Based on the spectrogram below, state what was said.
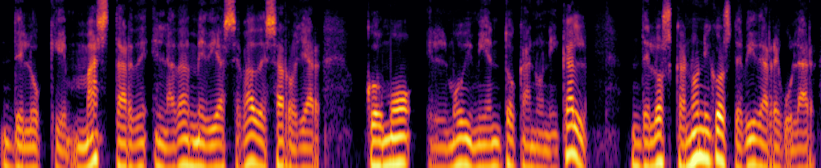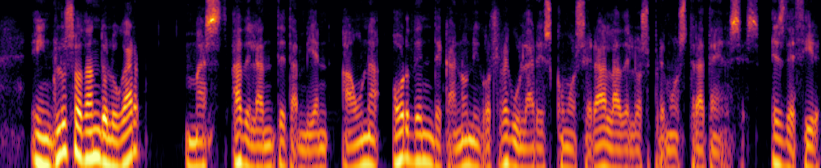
de lo que más tarde en la Edad Media se va a desarrollar como el movimiento canonical de los canónigos de vida regular e incluso dando lugar más adelante también a una orden de canónigos regulares como será la de los premostratenses. Es decir,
